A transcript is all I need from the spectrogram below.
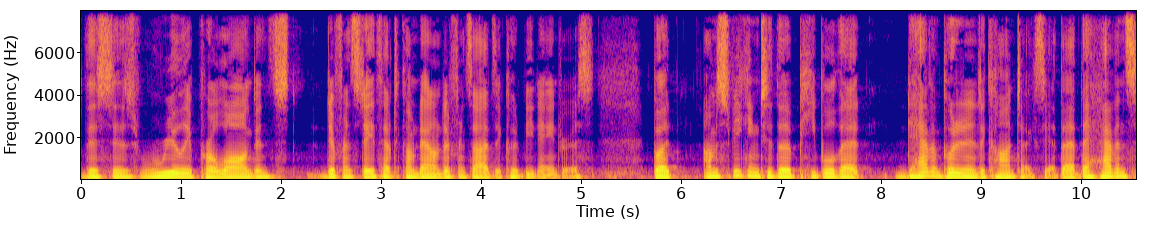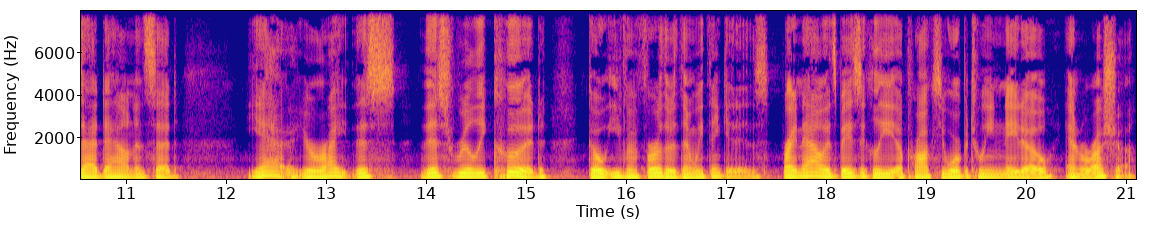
this is really prolonged and different states have to come down on different sides, it could be dangerous. But I'm speaking to the people that haven't put it into context yet, that they haven't sat down and said, "Yeah, you're right. This this really could go even further than we think it is." Right now, it's basically a proxy war between NATO and Russia.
